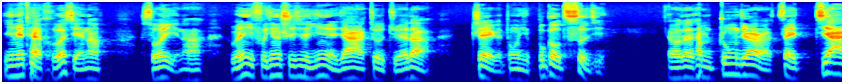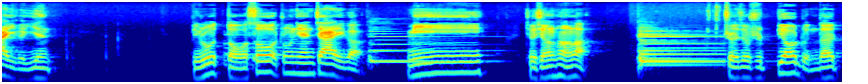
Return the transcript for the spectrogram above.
因为太和谐呢，所以呢，文艺复兴时期的音乐家就觉得这个东西不够刺激，然后在他们中间啊再加一个音，比如哆嗦中间加一个咪，就形成了，这就是标准的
